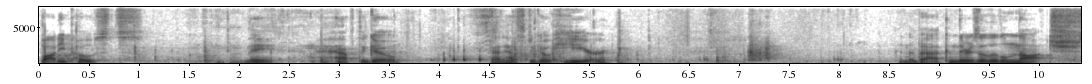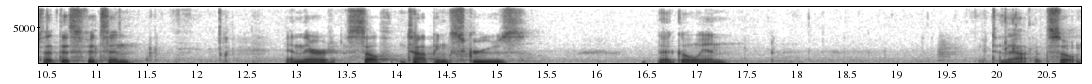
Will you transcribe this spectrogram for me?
body posts. They have to go that has to go here back. And there's a little notch that this fits in. And they're self-tapping screws that go in to that. So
